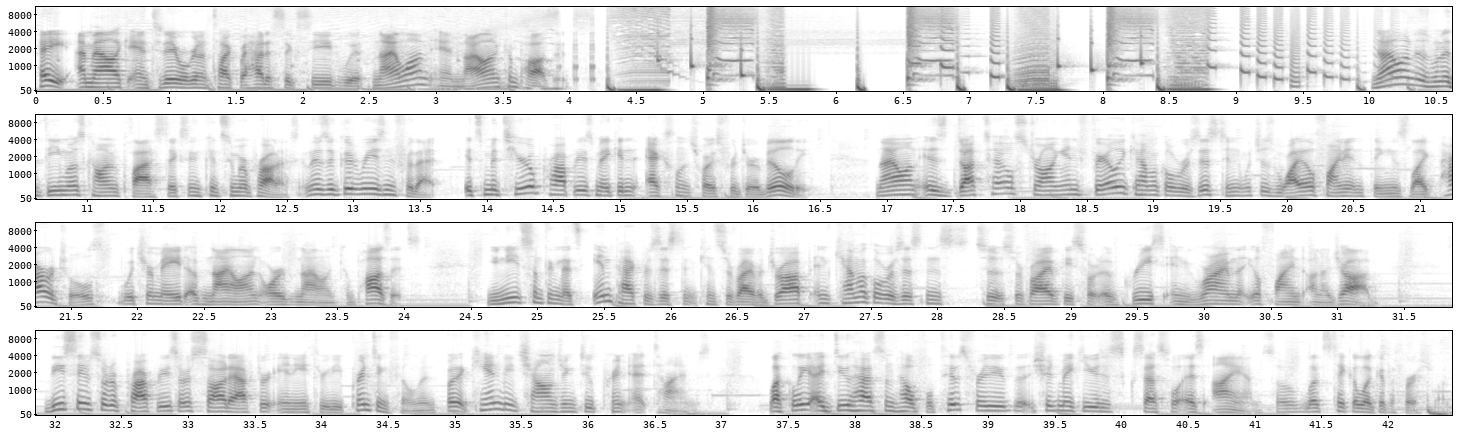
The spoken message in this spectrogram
Hey, I'm Alec, and today we're going to talk about how to succeed with nylon and nylon composites. Nylon is one of the most common plastics in consumer products, and there's a good reason for that. Its material properties make it an excellent choice for durability. Nylon is ductile, strong, and fairly chemical resistant, which is why you'll find it in things like power tools, which are made of nylon or nylon composites. You need something that's impact resistant, can survive a drop, and chemical resistance to survive the sort of grease and grime that you'll find on a job. These same sort of properties are sought after in a 3D printing filament, but it can be challenging to print at times. Luckily, I do have some helpful tips for you that should make you as successful as I am, so let's take a look at the first one.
